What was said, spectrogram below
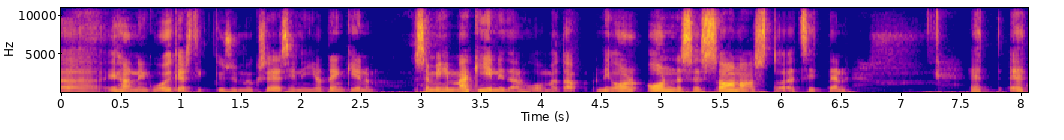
äh, ihan niin kuin oikeasti kysymykseesi, niin jotenkin se, mihin mä kiinnitän huomiota, niin on, on se sanasto, että sitten et, et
